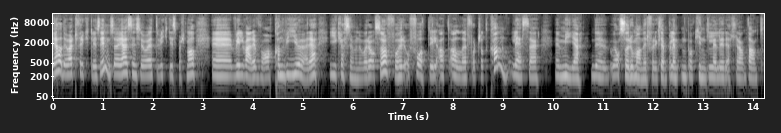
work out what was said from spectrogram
Det hadde jo vært fryktelig synd, så jeg syns jo et viktig spørsmål eh, vil være hva kan vi gjøre i klasserommene våre også for å få til at alle fortsatt kan lese eh, mye, det, også romaner f.eks., enten på Kindle eller et eller annet annet.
